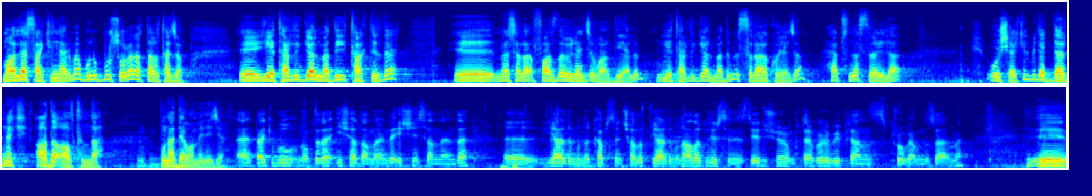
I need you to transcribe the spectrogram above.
mahalle sakinlerime bunu burs olarak dağıtacağım. E, yeterli gelmediği takdirde e, mesela fazla öğrenci var diyelim. Yeterli gelmedi mi sıraya koyacağım. Hepsine sırayla o şekil bir de dernek adı altında buna devam edeceğim. Evet belki bu noktada iş adamlarında, iş insanlarında e, yardımını, kapısını çalıp yardımını alabilirsiniz diye düşünüyorum. Muhtemelen böyle bir planınız, programınız var mı? Ee,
